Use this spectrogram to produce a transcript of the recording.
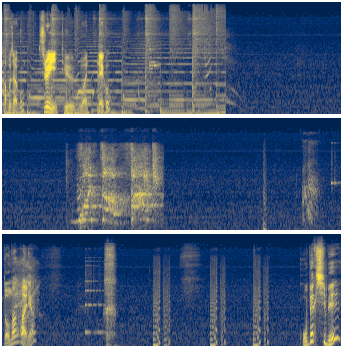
가보자고. 3, 2, 1, 레고 너무한 거 아니야? 511?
